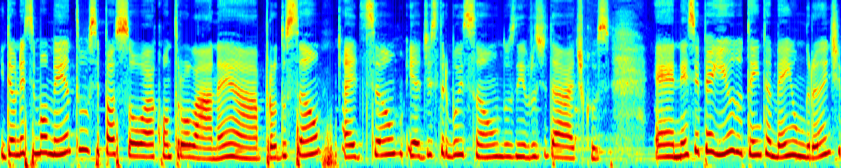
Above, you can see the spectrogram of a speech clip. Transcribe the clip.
Então, nesse momento, se passou a controlar né, a produção, a edição e a distribuição dos livros didáticos. É, nesse período tem também um grande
